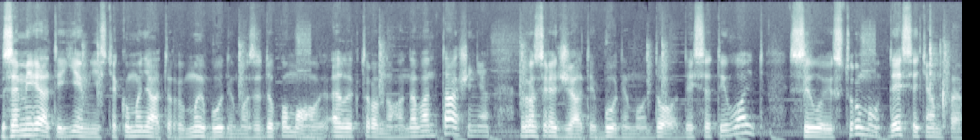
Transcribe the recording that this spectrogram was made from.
Заміряти ємність акумулятору ми будемо за допомогою електронного навантаження. Розряджати будемо до 10 вольт силою струму 10 А.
